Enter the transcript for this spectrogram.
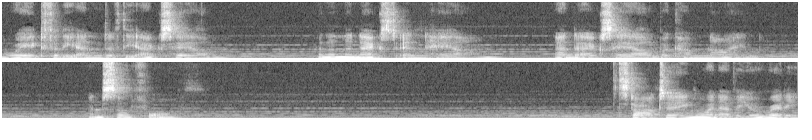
Wait for the end of the exhale, and then the next inhale and exhale become nine, and so forth. Starting whenever you're ready,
